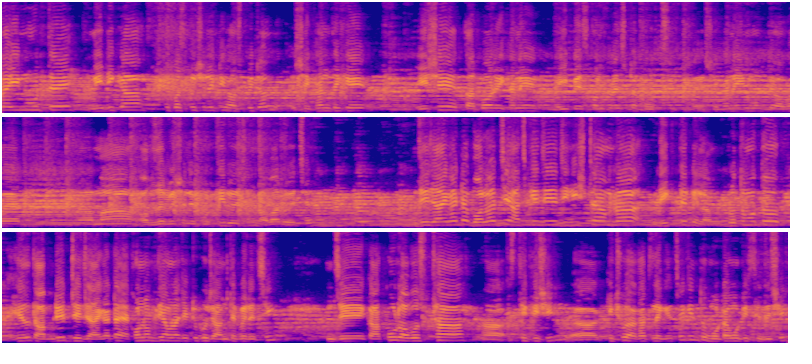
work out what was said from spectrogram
আমরা এই মুহূর্তে মেডিকা সুপার স্পেশালিটি হসপিটাল সেখান থেকে এসে তারপর এখানে এই প্রেস কনফারেন্সটা করছি। সেখানে এই মুহূর্তে অভয়ার মা অবজারভেশনে ভর্তি রয়েছেন, বাবা রয়েছেন। যে জায়গাটা বলার যে আজকে যে জিনিসটা আমরা দেখতে পেলাম, প্রথমত হেলথ আপডেট যে জায়গাটা এখন অবধি আমরা যেটুকু জানতে পেরেছি যে কাকুর অবস্থা স্থিতিশীল কিছু আঘাত লেগেছে, কিন্তু মোটামুটি স্থিতিশীল।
